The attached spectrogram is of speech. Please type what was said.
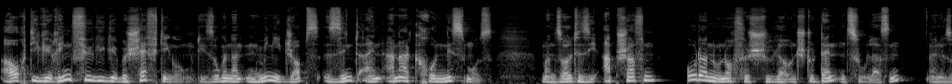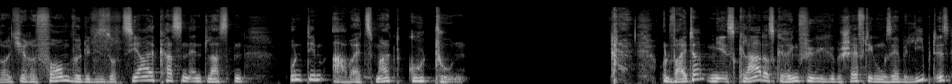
Auch die geringfügige Beschäftigung, die sogenannten Minijobs, sind ein Anachronismus. Man sollte sie abschaffen oder nur noch für Schüler und Studenten zulassen. Eine solche Reform würde die Sozialkassen entlasten und dem Arbeitsmarkt guttun. Und weiter, mir ist klar, dass geringfügige Beschäftigung sehr beliebt ist,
